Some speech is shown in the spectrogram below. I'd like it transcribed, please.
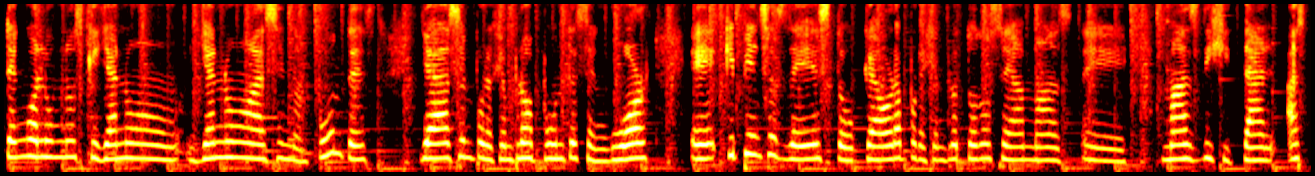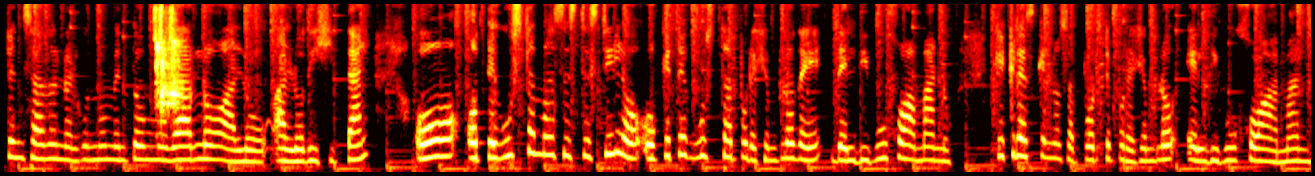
tengo alumnos que ya no, ya no hacen apuntes ya hacen, por ejemplo, apuntes en Word. Eh, ¿Qué piensas de esto? Que ahora, por ejemplo, todo sea más, eh, más digital. ¿Has pensado en algún momento mudarlo a lo, a lo digital? ¿O, ¿O, te gusta más este estilo? ¿O qué te gusta, por ejemplo, de, del dibujo a mano? ¿Qué crees que nos aporte, por ejemplo, el dibujo a mano?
